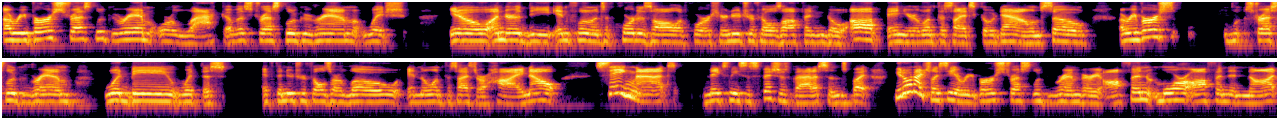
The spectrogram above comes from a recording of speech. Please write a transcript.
a reverse stress leukogram or lack of a stress leukogram, which you know, under the influence of cortisol, of course, your neutrophils often go up and your lymphocytes go down. So a reverse stress leukogram would be with this if the neutrophils are low and the lymphocytes are high. Now, seeing that makes me suspicious of Addison's, but you don't actually see a reverse stress leukogram very often. More often than not,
